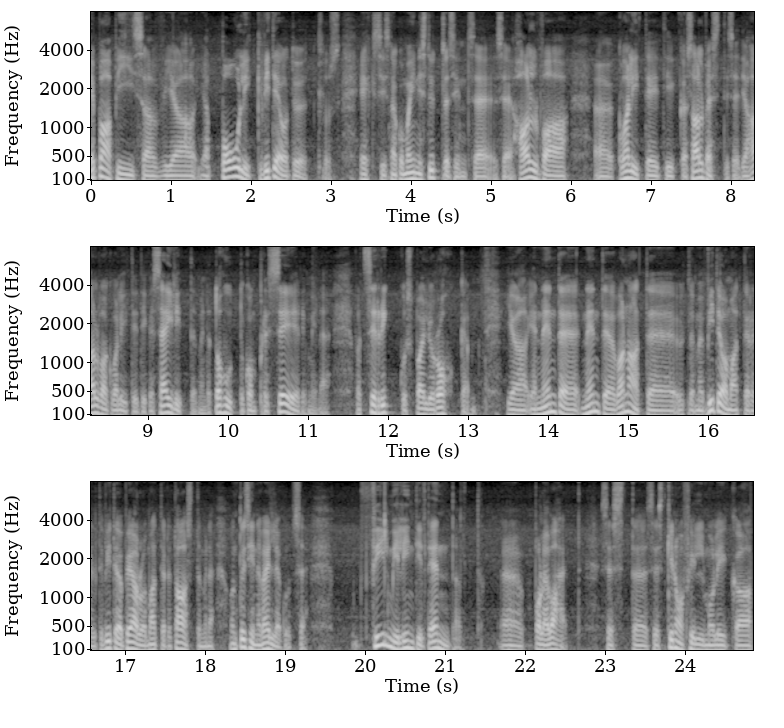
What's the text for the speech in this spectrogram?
ebapiisav ja, ja poolik videotöötlus, ehk siis nagu ma ennist ütlesin, see, see halva äh, kvaliteediga salvestised ja halva kvaliteediga säilitamine, tohutu kompresseerimine, vot see rikkus palju rohkem. ja, ja nende, nende vanade, ütleme, videomaterjalide, video pealolumaterjali taastamine on tõsine väljakutse. filmilindilt endalt äh, pole vahet sest, sest kinofilm oli ka,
